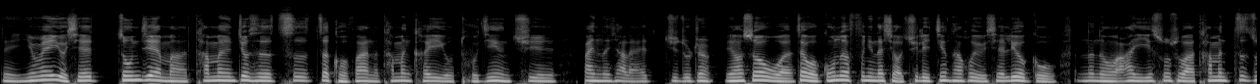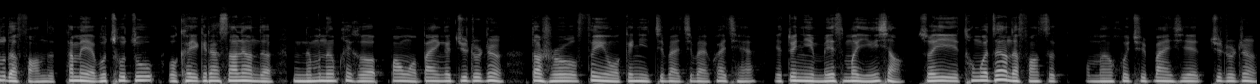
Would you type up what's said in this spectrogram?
对，因为有些中介嘛，他们就是吃这口饭的，他们可以有途径去。办得下来居住证，比方说我在我工作附近的小区里，经常会有一些遛狗那种阿姨叔叔啊，他们自住的房子，他们也不出租，我可以跟他商量着，你能不能配合帮我办一个居住证，到时候费用我给你几百几百块钱，也对你没什么影响。所以通过这样的方式，我们会去办一些居住证。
